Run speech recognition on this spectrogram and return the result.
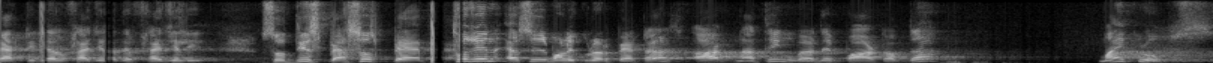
bacterial flagella the flagellin so this PAMPs pathogen associated molecular pattern are nothing বা the part of the microbes.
